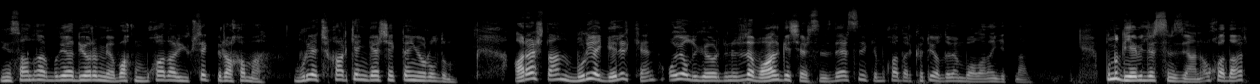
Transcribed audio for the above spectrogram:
İnsanlar buraya diyorum ya bakın bu kadar yüksek bir rakama. Buraya çıkarken gerçekten yoruldum. Araçtan buraya gelirken o yolu gördüğünüzde vazgeçersiniz. Dersiniz ki bu kadar kötü yolda ben bu alana gitmem. Bunu diyebilirsiniz yani. O kadar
